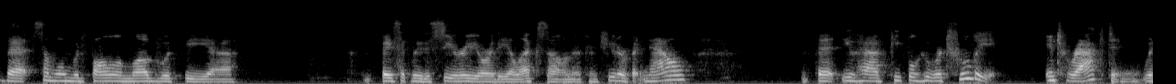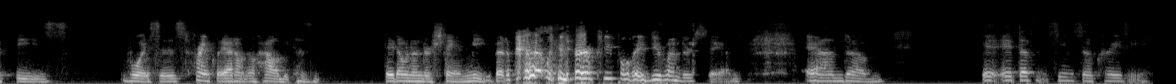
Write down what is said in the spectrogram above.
that someone would fall in love with the uh, basically the Siri or the Alexa on their computer. But now that you have people who are truly interacting with these voices, frankly, I don't know how because they don't understand me, but apparently there are people they do understand. And um, it, it doesn't seem so crazy.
